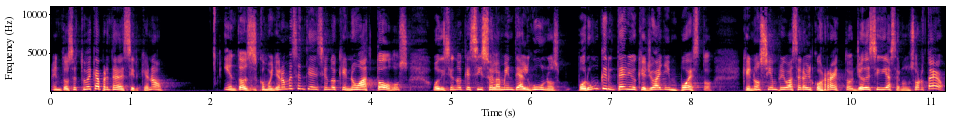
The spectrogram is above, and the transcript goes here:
entonces tuve que aprender a decir que no. Y entonces, como yo no me sentía diciendo que no a todos o diciendo que sí solamente a algunos por un criterio que yo haya impuesto, que no siempre iba a ser el correcto, yo decidí hacer un sorteo.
